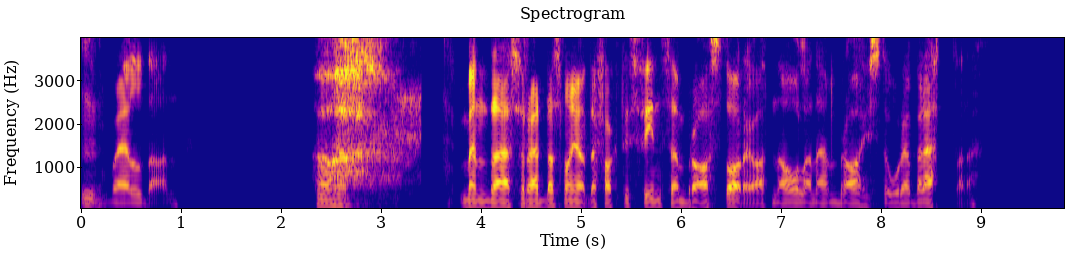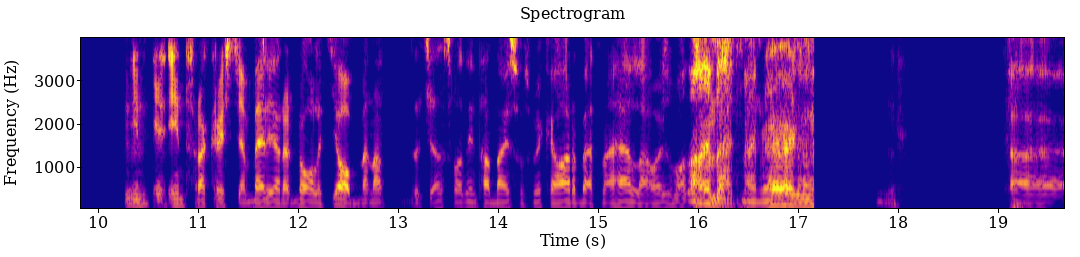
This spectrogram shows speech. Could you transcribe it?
Mm. Well done. Oh. Men där så räddas man ju att det faktiskt finns en bra story och att Nolan är en bra historieberättare. Mm. In, in, inte för att Christian Bale gör ett dåligt jobb men att det känns som att inte hade så mycket arbete med heller. Och så bara, I'm Batman. Mm. Uh,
